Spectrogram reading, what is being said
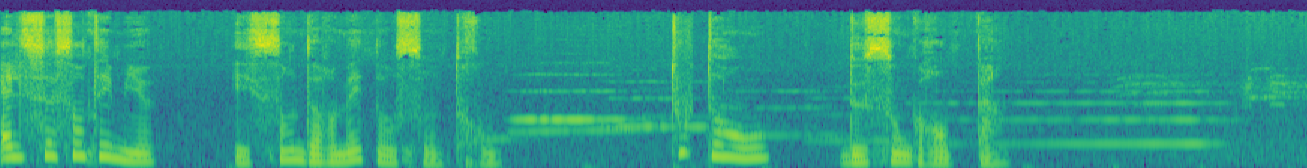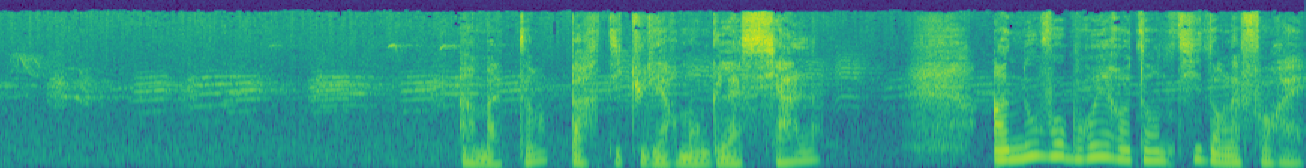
elle se sentait mieux et s'endormait dans son trou, tout en haut de son grand pin. Un matin particulièrement glacial, un nouveau bruit retentit dans la forêt.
